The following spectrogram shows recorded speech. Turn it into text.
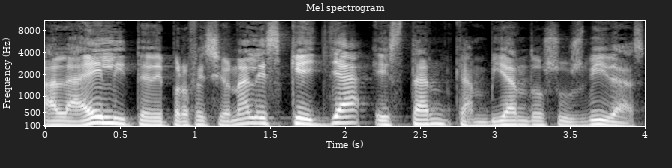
a la élite de profesionales que ya están cambiando sus vidas.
